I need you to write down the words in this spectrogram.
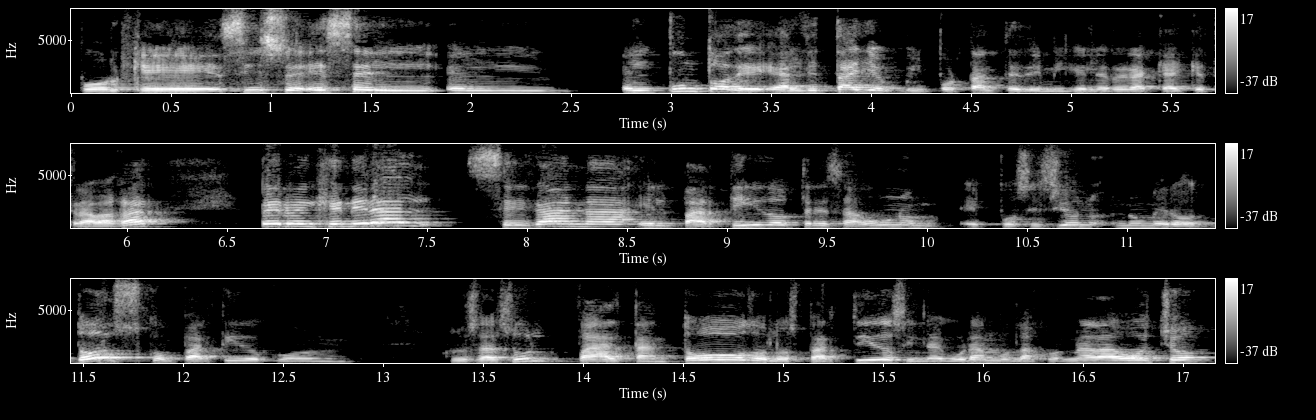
porque sí es el, el, el punto de, al detalle importante de Miguel Herrera que hay que trabajar pero en general se gana el partido 3 a 1, eh, posición número 2, compartido con Cruz Azul. Faltan todos los partidos, inauguramos la jornada 8,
